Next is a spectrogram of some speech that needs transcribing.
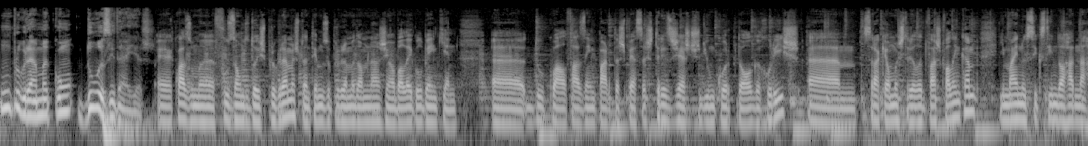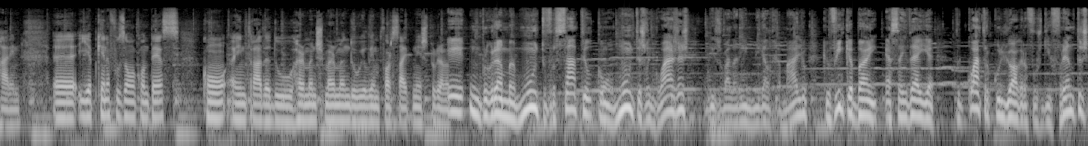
um programa com duas ideias. É quase uma fusão de dois programas, portanto temos o programa de homenagem ao Ballet Gulbenkian, uh, do qual fazem parte as peças 13 gestos de um corpo da Olga Ruriz, uh, será que é uma estrela de Vasco Wallenkamp e Minus 16 do Ohad Naharin. Uh, e a pequena fusão acontece com a entrada do Herman Schmerman do William Forsythe neste programa. É um programa muito versátil, com muitas linguagens, diz o bailarino Miguel Ramalho, que vinca bem essa ideia de quatro coreógrafos diferentes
